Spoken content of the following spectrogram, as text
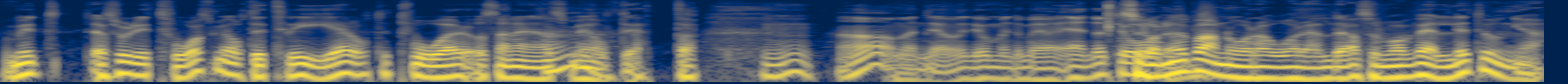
de är, jag tror det är två som är 83 82 och sen är det en som är Ah. 88. Mm. Ja, men, det, jo, men de är ändå till Så åren. de är bara några år äldre. Alltså de var väldigt unga.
